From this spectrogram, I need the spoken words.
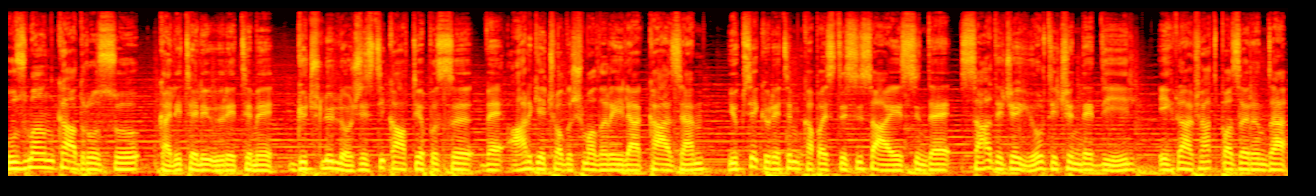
Uzman kadrosu, kaliteli üretimi, güçlü lojistik altyapısı ve ARGE çalışmalarıyla Kazem, yüksek üretim kapasitesi sayesinde sadece yurt içinde değil, ihracat pazarında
